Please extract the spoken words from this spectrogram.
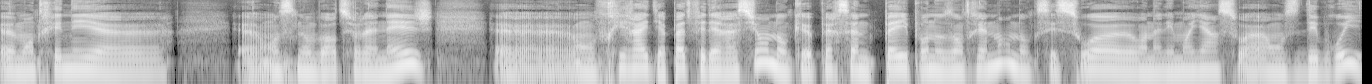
m'entraîner en snowboard sur la neige. Euh, en freeride, il n'y a pas de fédération, donc euh, personne paye pour nos entraînements. Donc c'est soit euh, on a les moyens, soit on se débrouille.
